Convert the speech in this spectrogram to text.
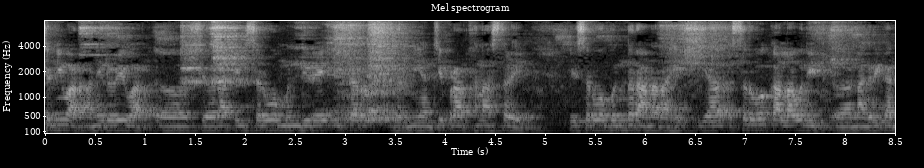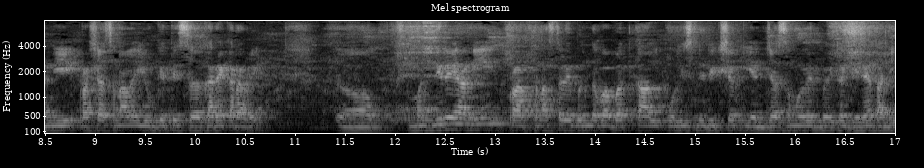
शनिवार आणि रविवार शहरातील सर्व मंदिरे इतर धर्मियांची प्रार्थनास्थळे हे सर्व बंद राहणार आहे. या सर्व कालावधीत नागरिकांनी प्रशासनाला योग्य ते सहकार्य करावे. मंदिरे आणि प्रार्थनास्थळे बंदबाबत काल पोलीस निरीक्षक यांच्यासमवेत बैठक घेण्यात आली.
